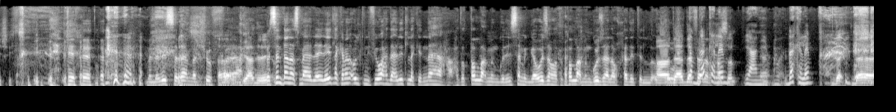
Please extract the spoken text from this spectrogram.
مش يعني. ما أنا لسه لا ما نشوف آه، آه يعني- بس أنت أنا لقيت لك كمان قلت إن في واحدة قالت لك إنها هتطلق من جوزها لسه متجوزة وهتطلق من جوزها لو خدت ال آه ده ده طب ده فعلا كلام حصل. يعني ده كلام. ده ده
